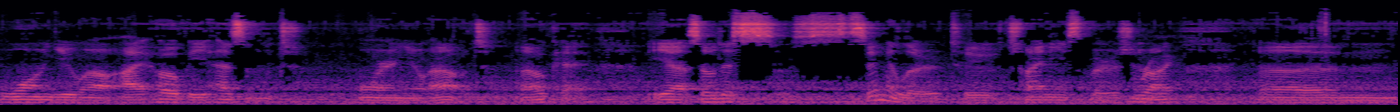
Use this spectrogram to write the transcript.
Worn you out. I hope it hasn't worn you out. Okay. Yeah. So this is similar to Chinese version. Right. Um,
